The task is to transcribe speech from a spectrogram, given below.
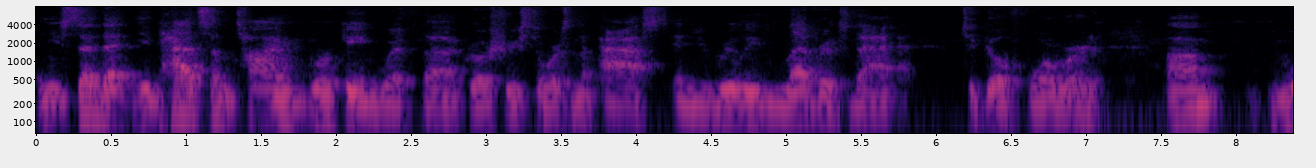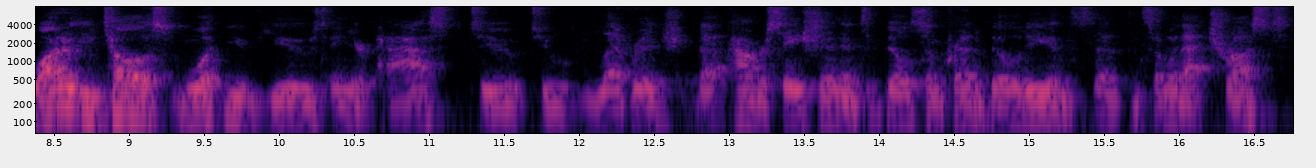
And you said that you'd had some time working with uh, grocery stores in the past, and you really leveraged that to go forward. Um, why don't you tell us what you've used in your past to to leverage that conversation and to build some credibility and, and some of that trust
